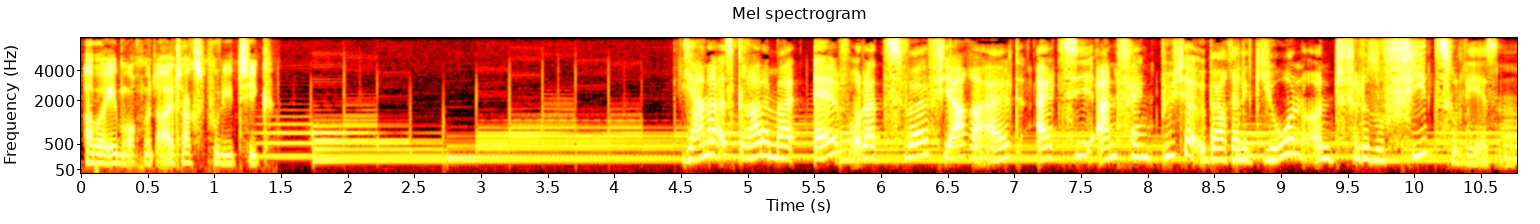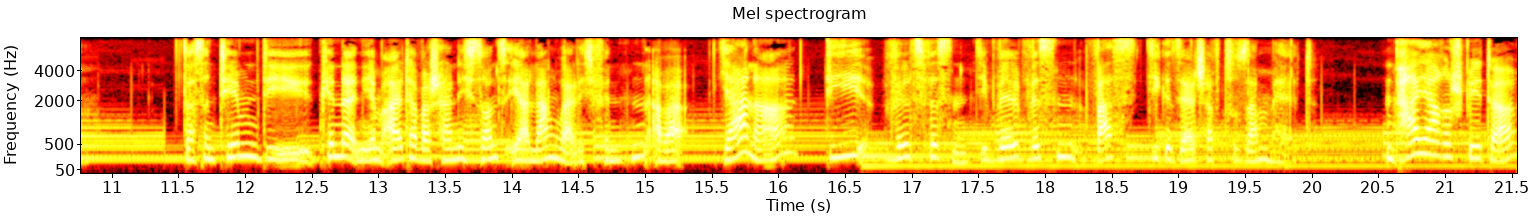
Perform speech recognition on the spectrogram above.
aber eben auch mit Alltagspolitik. Jana ist gerade mal elf oder zwölf Jahre alt, als sie anfängt, Bücher über Religion und Philosophie zu lesen. Das sind Themen, die Kinder in ihrem Alter wahrscheinlich sonst eher langweilig finden, aber Jana, die will's wissen. Die will wissen, was die Gesellschaft zusammenhält. Ein paar Jahre später,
